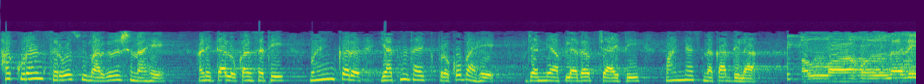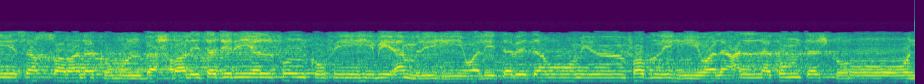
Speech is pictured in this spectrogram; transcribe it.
हा कुराण सर्वस्वी मार्गदर्शन आहे. आणि त्या लोकांसाठी भयंकर यातनादायक प्रकोप आहे ज्यांनी आपल्या रबच्या आयती मांडण्यास नकार दिला الله الذي سخر لكم البحر لتجري الفلك فيه بأمره ولتبتغوا من فضله ولعلكم تشكرون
